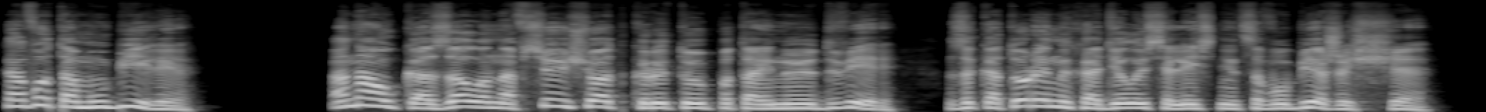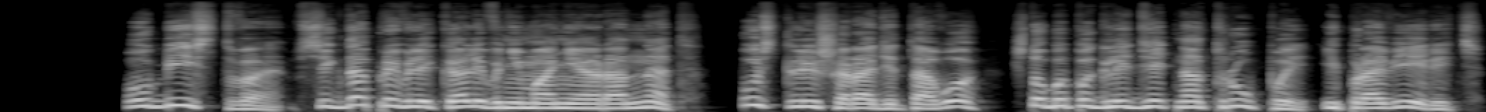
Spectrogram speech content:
«Кого там убили?» Она указала на все еще открытую потайную дверь, за которой находилась лестница в убежище. Убийства всегда привлекали внимание Ранет, пусть лишь ради того, чтобы поглядеть на трупы и проверить,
